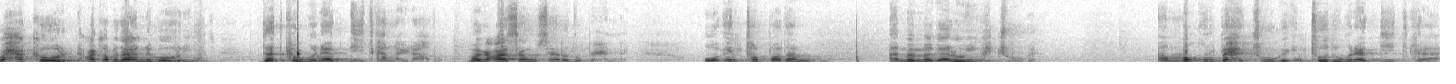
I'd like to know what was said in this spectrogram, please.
Waxaa ka hor caqabadaha naga hor yimid dadka wanaag diidka la yidhaahdo. Magacaasaan wasaaraddu bixinay. Oo inta badan ama magaalooyinka jooga ama qurbaha jooga intooda wanaag diidka ah.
